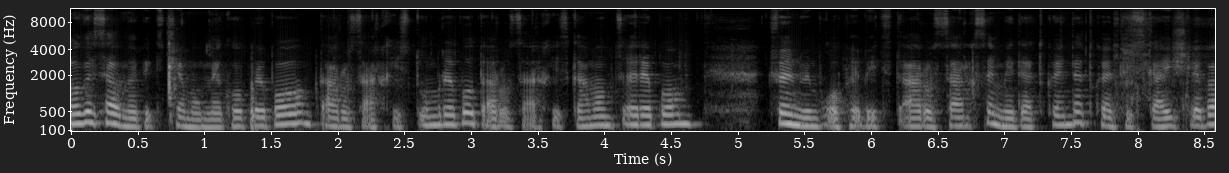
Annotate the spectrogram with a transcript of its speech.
მოგესალმებით ჩემო მეგობრებო, ტაროს არხის სტუმრებო, ტაროს არხის გამომწერებო. ჩვენ ვიმყოფებით ტაროს არხზე, მე და თქვენ და თქვენთვის გაიშლება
